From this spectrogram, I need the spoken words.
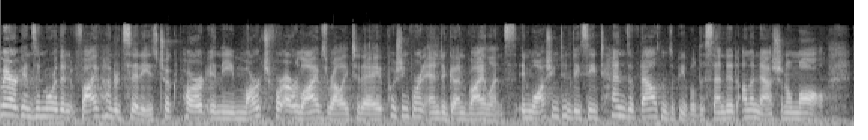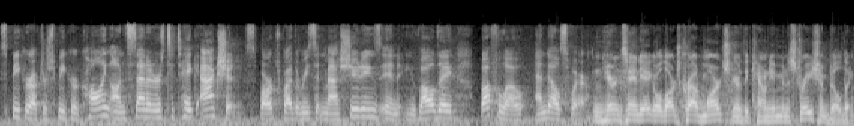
Americans in more than 500 cities took part in the March for Our Lives rally today, pushing for an end to gun violence. In Washington, D.C., tens of thousands of people descended on the National Mall. Speaker after speaker calling on senators to take action, sparked by the recent mass shootings in Uvalde, Buffalo, and elsewhere. And here in San Diego, a large crowd marched near the county administration building.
